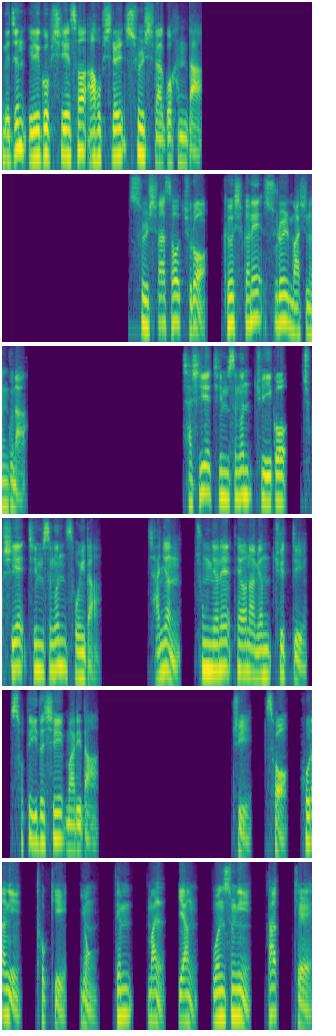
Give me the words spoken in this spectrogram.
늦은 7시에서 9시를 술시라고 한다. 술시라서 주로 그 시간에 술을 마시는구나. 자시의 짐승은 쥐이고 축시의 짐승은 소이다. 자년, 중년에 태어나면 쥐띠, 소띠이듯이 말이다. 쥐, 소, 호랑이, 토끼, 용, 뱀, 말, 양, 원숭이, 닭, 개,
